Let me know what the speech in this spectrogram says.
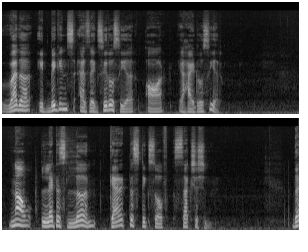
whether it begins as a xerosere or a hydrosere. Now, let us learn characteristics of succession. The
